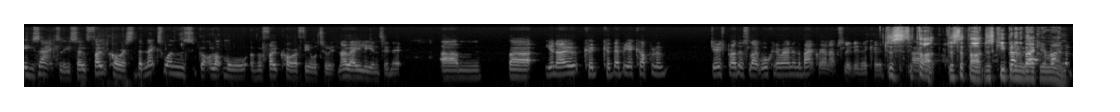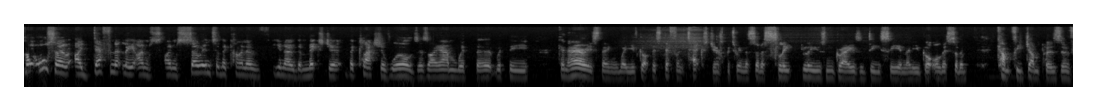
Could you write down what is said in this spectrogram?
Exactly. So folk horror. So the next one's got a lot more of a folk horror feel to it. No aliens in it. Um, but you know, could could there be a couple of Jewish brothers like walking around in the background? Absolutely, they could. Just a Um, thought. Just a thought. Just keep it in the But- back of your but- mind. But also, I definitely, I'm I'm so into the kind of you know the mixture, the clash of worlds as I am with the with the Canaries thing, where you've got this different textures between the sort of sleek blues and greys of DC, and then you've got all this sort of comfy jumpers of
